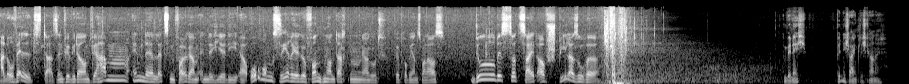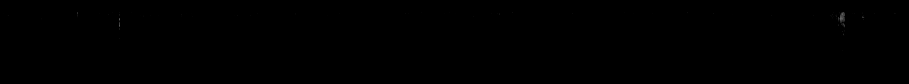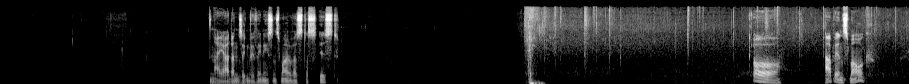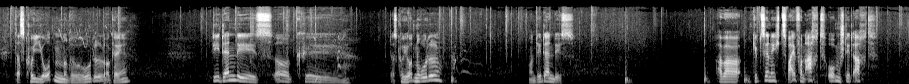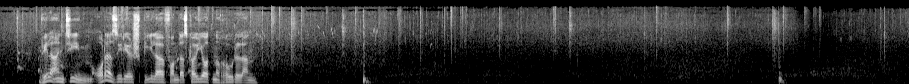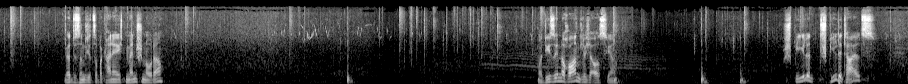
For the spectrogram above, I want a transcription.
Hallo Welt, da sind wir wieder und wir haben in der letzten Folge am Ende hier die Eroberungsserie gefunden und dachten, ja gut, wir probieren es mal aus. Du bist zurzeit auf Spielersuche. Bin ich? Bin ich eigentlich gar nicht. Dann sehen wir wenigstens mal, was das ist. Oh, Up in Smoke. Das Kojotenrudel, okay. Die Dandys, okay. Das Kojotenrudel und die Dandys. Aber gibt es hier nicht zwei von acht? Oben steht acht. Wähle ein Team oder sieh dir Spieler von das Kojotenrudel an. Ja, das sind jetzt aber keine echten Menschen, oder? Na, die sehen doch ordentlich aus hier. Spiele, Spieldetails.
